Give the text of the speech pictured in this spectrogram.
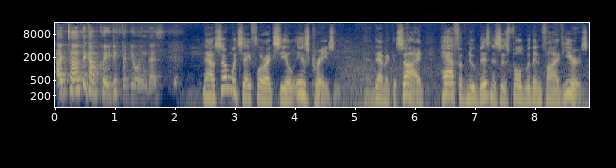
I don't think I'm crazy for doing this. Now, some would say Florexiel is crazy. Pandemic aside, half of new businesses fold within five years.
